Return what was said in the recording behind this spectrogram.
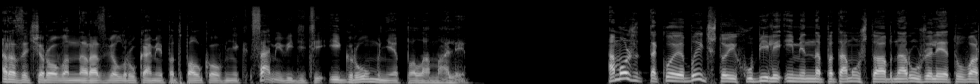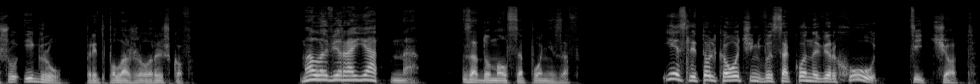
Разочарованно развел руками подполковник. «Сами видите, игру мне поломали». «А может такое быть, что их убили именно потому, что обнаружили эту вашу игру?» — предположил Рыжков. «Маловероятно», — задумался Понизов. «Если только очень высоко наверху течет.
